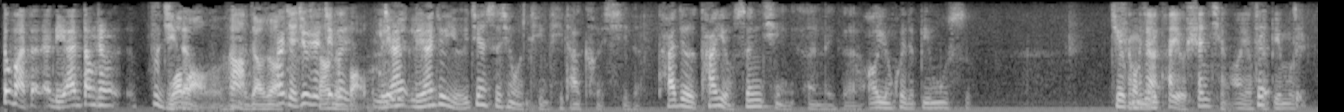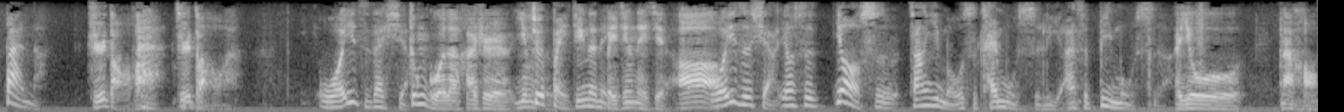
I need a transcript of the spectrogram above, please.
都把李安当成自己的啊，叫做而且就是这个李安，李安就有一件事情，我挺替他可惜的。他就他有申请呃那个奥运会的闭幕式，什么叫他有申请奥运会闭幕式办呐？指导哈，指导啊！我一直在想，中国的还是英就北京的那北京那届啊？我一直想，要是要是张艺谋是开幕式，李安是闭幕式啊？哎呦！那好，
